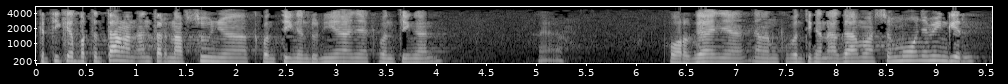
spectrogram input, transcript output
Ketika bertentangan antara nafsunya, kepentingan dunianya, kepentingan ya, keluarganya, dengan kepentingan agama, semuanya minggir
